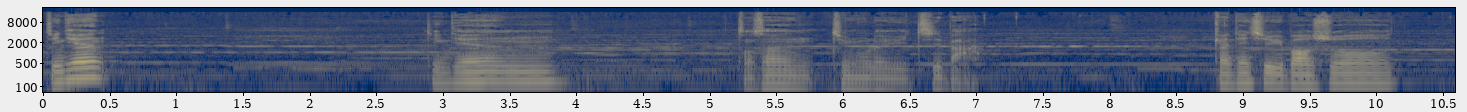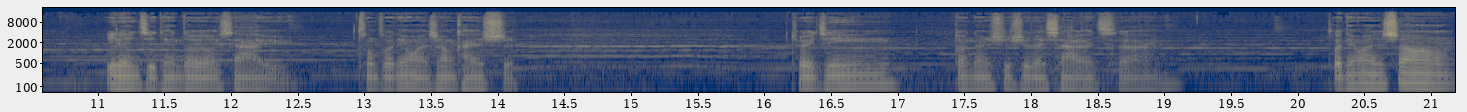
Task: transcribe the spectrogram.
今天，今天总算进入了雨季吧。看天气预报说，一连几天都有下雨，从昨天晚上开始就已经断断续续的下了起来。昨天晚上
